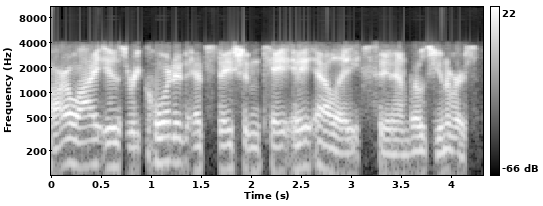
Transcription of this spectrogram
ROI is recorded at station KALA, St. Ambrose University.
